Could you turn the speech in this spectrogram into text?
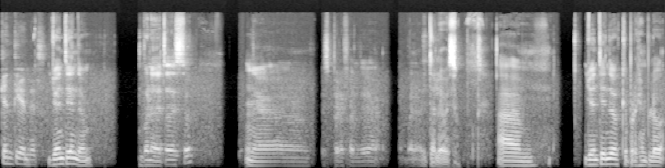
¿Qué entiendes? Yo entiendo. Bueno, de todo esto. eh, espera, falta. Bueno, ahorita leo eso. Yo entiendo que, por ejemplo,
